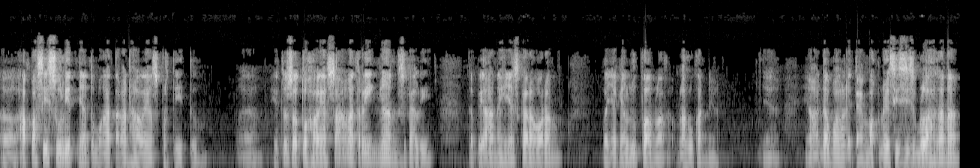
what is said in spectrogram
uh, apa sih sulitnya untuk mengatakan hal yang seperti itu? Ya, itu suatu hal yang sangat ringan sekali, tapi anehnya sekarang orang banyak yang lupa melakukannya. Ya, yang ada malah ditembak dari sisi sebelah sana.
